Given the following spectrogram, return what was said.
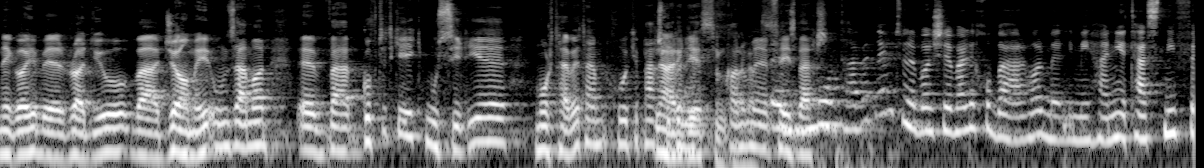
نگاهی به رادیو و جامعه اون زمان. و گفتید که یک موسیقی مرتبط هم خوبه که پخش کار خانم. فیض بخش. مرتبط نمی‌تونه باشه ولی خب به هر حال ملی میهنی تصنیف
